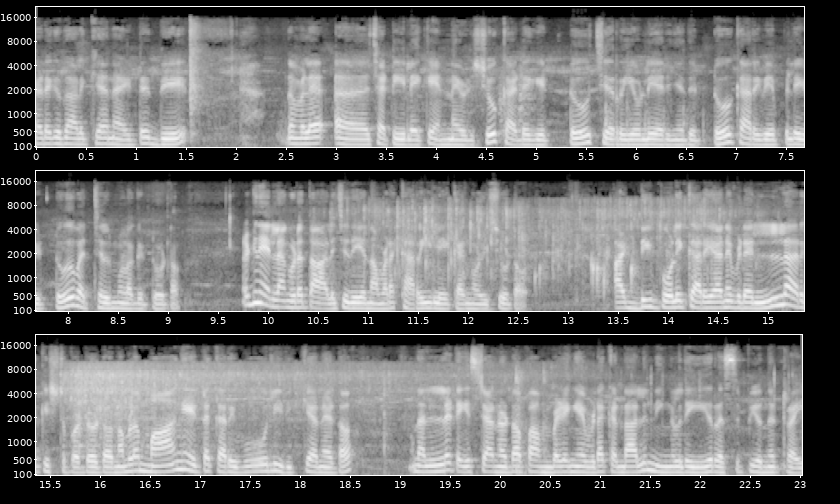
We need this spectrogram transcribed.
കടുക് താളിക്കാനായിട്ട് ദേ നമ്മൾ ചട്ടിയിലേക്ക് എണ്ണ ഒഴിച്ചു കടുകിട്ടു ചെറിയുള്ളി അരിഞ്ഞതിട്ടു കറിവേപ്പില ഇട്ടു വച്ചൽമുളക് ഇട്ടു കേട്ടോ അങ്ങനെ എല്ലാം കൂടെ താളിച്ച് ദേ നമ്മുടെ കറിയിലേക്ക് അങ്ങ് ഒഴിച്ചു കേട്ടോ അടിപൊളി കറിയാണ് ഇവിടെ എല്ലാവർക്കും ഇഷ്ടപ്പെട്ടു കേട്ടോ നമ്മൾ മാങ്ങയിട്ട കറി പോലെ ഇരിക്കുകയാണ് കേട്ടോ നല്ല ടേസ്റ്റാണ് കേട്ടോ അപ്പോൾ അമ്പഴങ്ങ എവിടെ കണ്ടാലും നിങ്ങളിത് ഈ റെസിപ്പി ഒന്ന് ട്രൈ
